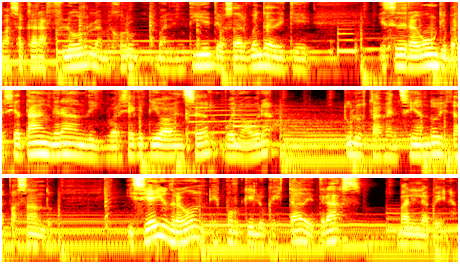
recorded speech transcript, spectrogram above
va a sacar a flor la mejor valentía y te vas a dar cuenta de que ese dragón que parecía tan grande y que parecía que te iba a vencer, bueno, ahora tú lo estás venciendo y está pasando. Y si hay un dragón es porque lo que está detrás vale la pena.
